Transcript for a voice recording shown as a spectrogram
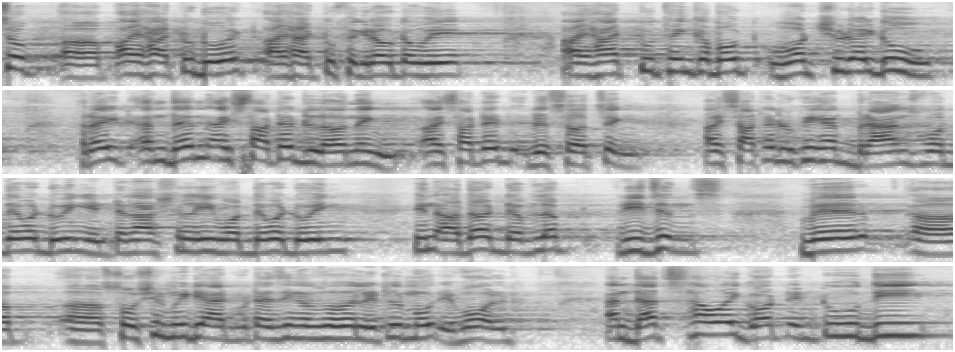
so uh, I had to do it. I had to figure out a way. I had to think about what should I do right? And then I started learning, I started researching, I started looking at brands, what they were doing internationally, what they were doing in other developed regions where uh, uh, social media advertising was a little more evolved. And that's how I got into the,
